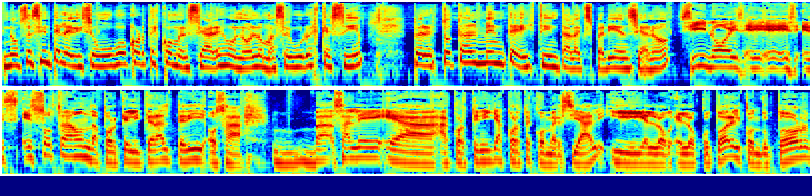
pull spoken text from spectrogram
no sé si en televisión hubo cortes comerciales o no, lo más seguro es que sí, pero es totalmente distinta la experiencia, ¿no? Sí, no, es, es, es, es otra onda, porque literal te di, o sea, va- sale eh, a, a cortinilla corte comercial y el, el locutor, el conductor,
